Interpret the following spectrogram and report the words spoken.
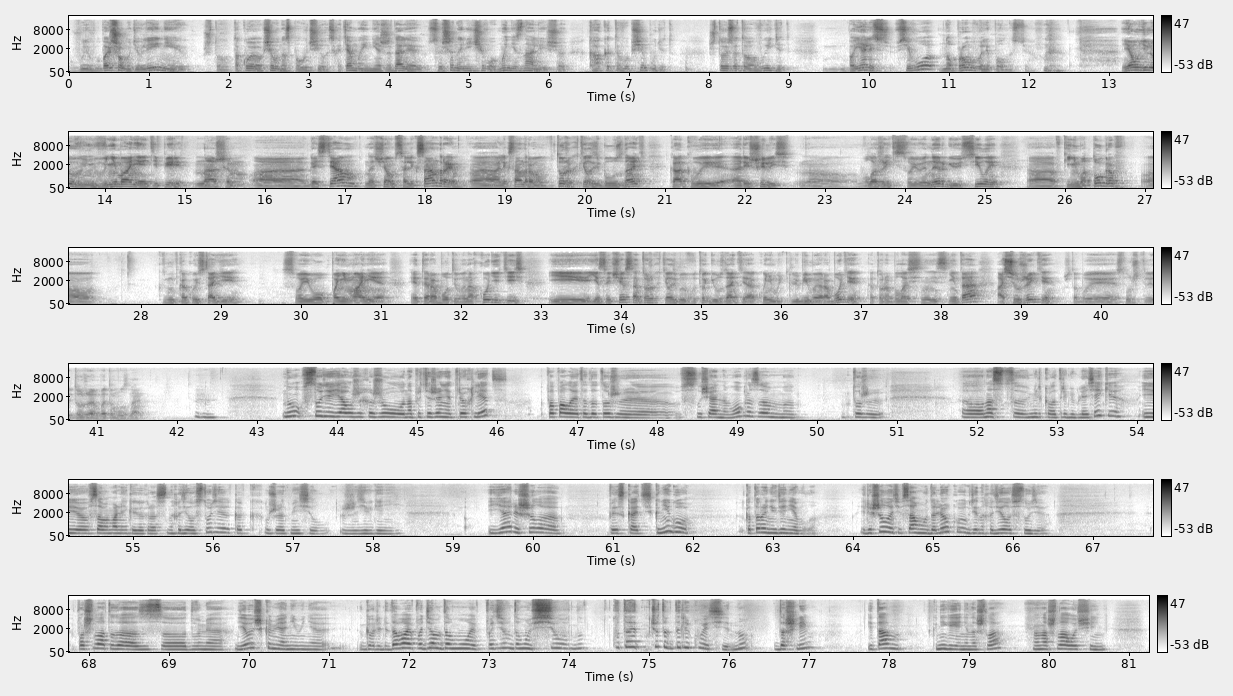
в большом удивлении, что такое вообще у нас получилось. Хотя мы не ожидали совершенно ничего. Мы не знали еще, как это вообще будет, что из этого выйдет. Боялись всего, но пробовали полностью. Я уделю внимание теперь нашим э, гостям. Начнем с Александры. Э, Александра, тоже хотелось бы узнать, как вы решились э, вложить свою энергию, силы э, в кинематограф, э, в какой стадии своего понимания этой работы вы находитесь. И, если честно, тоже хотелось бы в итоге узнать о какой-нибудь любимой работе, которая была снята, о сюжете, чтобы слушатели тоже об этом узнали. Ну, в студии я уже хожу на протяжении трех лет. Попала я тогда тоже случайным образом тоже э, у нас в Мильково три библиотеки, и в самой маленькой как раз находилась студия, как уже отметил Евгений. Я решила поискать книгу, которой нигде не было. И решила идти в самую далекую, где находилась студия. Пошла туда с э, двумя девочками, они меня говорили, давай, пойдем домой, пойдем домой, все, ну куда, что так далеко идти? Ну, дошли, и там книги я не нашла, но нашла очень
